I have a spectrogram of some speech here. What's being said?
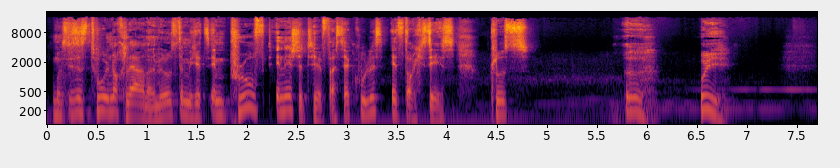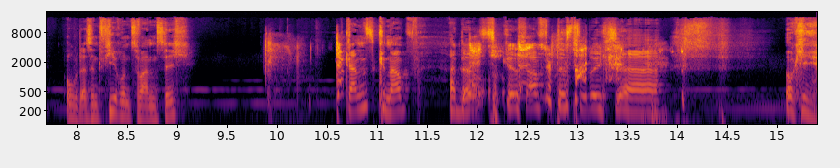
Ich muss dieses Tool noch lernen. Wir nutzen nämlich jetzt Improved Initiative, was sehr cool ist. Jetzt doch, ich sehe es. Plus. Uh, ui. Oh, da sind 24. Ganz knapp hat er es geschafft, das zu durch. Äh okay.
